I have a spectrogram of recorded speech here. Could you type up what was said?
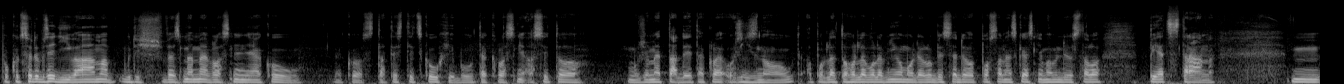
pokud se dobře dívám, a když vezmeme vlastně nějakou jako statistickou chybu, tak vlastně asi to můžeme tady takhle oříznout a podle tohohle volebního modelu by se do poslanecké sněmovny dostalo pět stran. Hmm,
